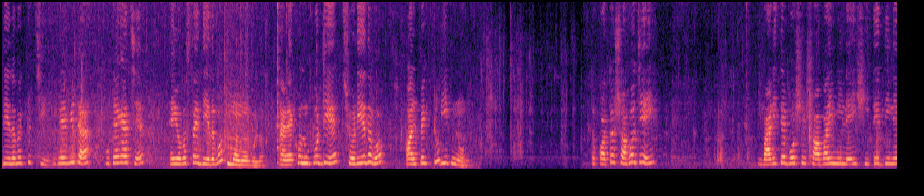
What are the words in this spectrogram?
দিয়ে দেবো একটু চিনি। গ্রেভিটা ফুটে গেছে, এই অবস্থায় দিয়ে দেবো মোমোগুলো। আর এখন উপর দিয়ে ছড়িয়ে দেবো অল্প একটু বিট নুন। তো কত সহজেই বাড়িতে বসে সবাই মিলে এই শীতের দিনে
